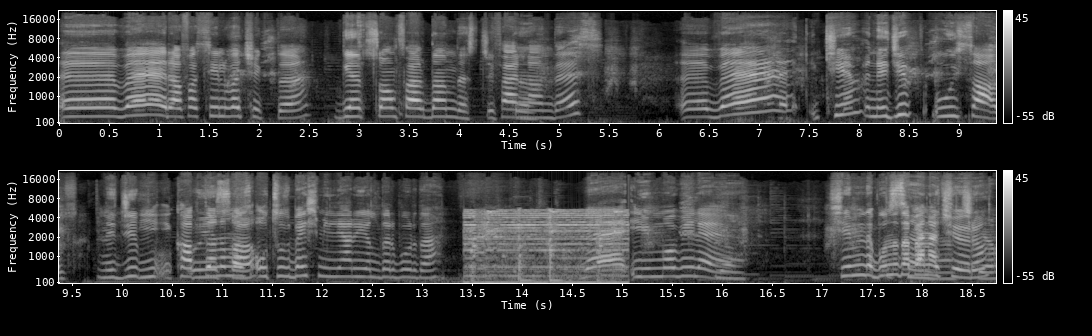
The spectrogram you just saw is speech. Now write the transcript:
Ee, ve Rafa Silva çıktı. Getson Fernandes çıktı. Fernandes. Ee, ve kim? Necip Uysal. Necip Y- Kaptanımız Uysal. 35 milyar yıldır burada. Ve Immobile. Şimdi bunu da ben aç açıyorum. ya.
